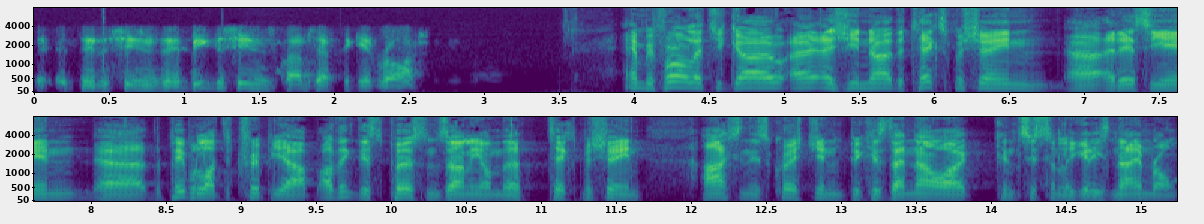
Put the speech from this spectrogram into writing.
it, the decisions, they're big decisions clubs have to get right. And before I let you go, uh, as you know, the text machine uh, at SEN, uh, the people like to trip you up. I think this person's only on the text machine asking this question because they know I consistently get his name wrong.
